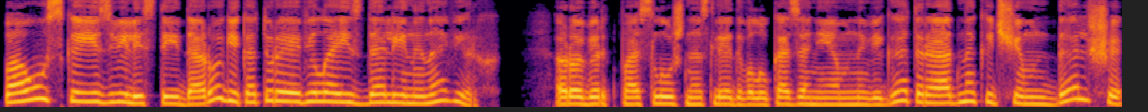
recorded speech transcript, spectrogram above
по узкой извилистой дороге, которая вела из долины наверх. Роберт послушно следовал указаниям навигатора, однако чем дальше,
